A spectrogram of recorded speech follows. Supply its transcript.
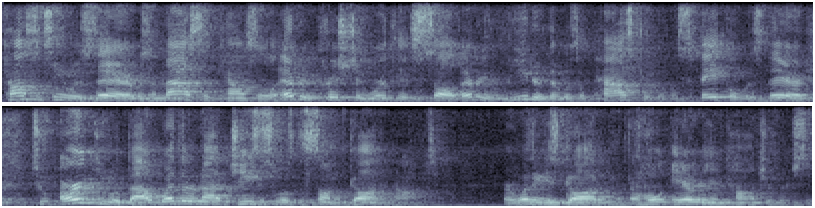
Constantine was there. It was a massive council. Every Christian worth his salt, every leader that was a pastor, that was faithful, was there to argue about whether or not Jesus was the Son of God or not, or whether he's God or not. That whole Arian controversy.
